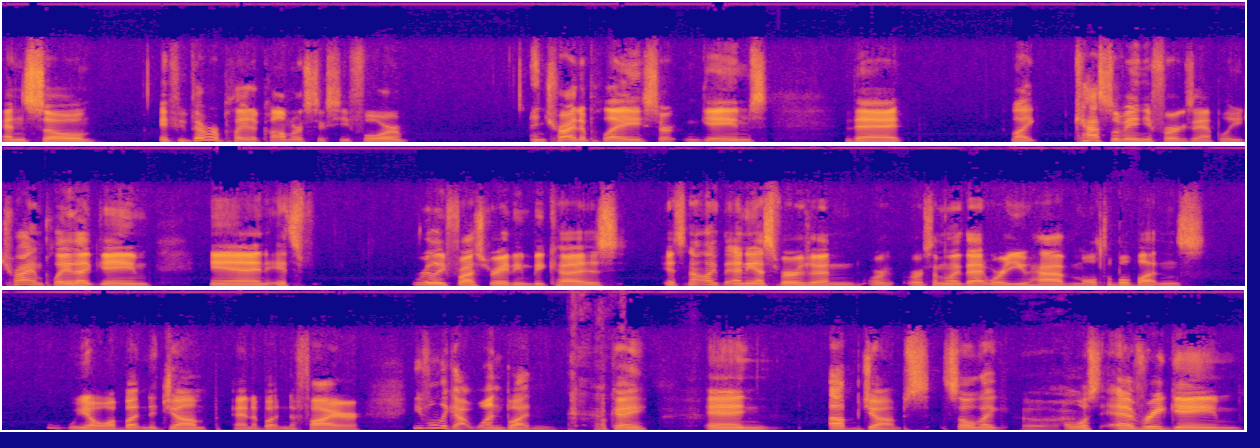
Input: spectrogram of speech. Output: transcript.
And so, if you've ever played a Commodore 64 and try to play certain games that, like Castlevania, for example, you try and play that game, and it's really frustrating because it's not like the NES version or, or something like that where you have multiple buttons. You know, a button to jump and a button to fire. You've only got one button, okay? and up jumps. So like Ugh. almost every game,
